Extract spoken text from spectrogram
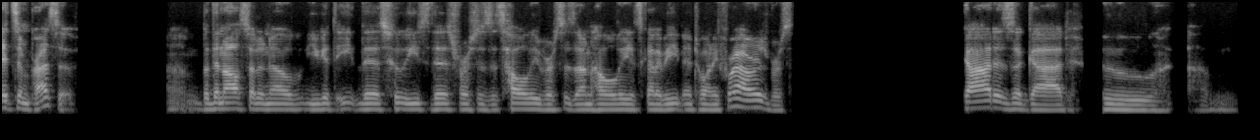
it's impressive. Um, but then also to know you get to eat this, who eats this versus it's holy versus unholy. It's got to be eaten in 24 hours versus God is a God who, um,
